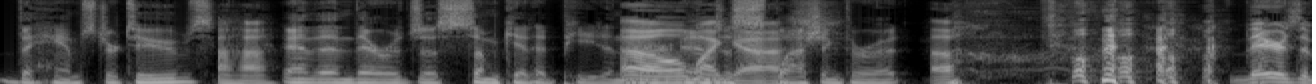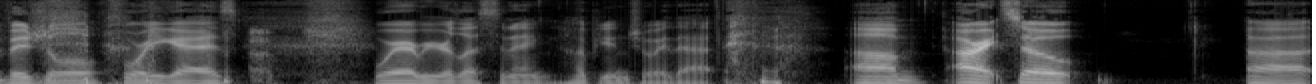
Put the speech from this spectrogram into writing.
the hamster tubes, Uh huh. and then there was just some kid had peed in there Oh, and my just gosh. splashing through it. Oh, there's a visual for you guys wherever you're listening. Hope you enjoy that. Um, all right, so uh,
